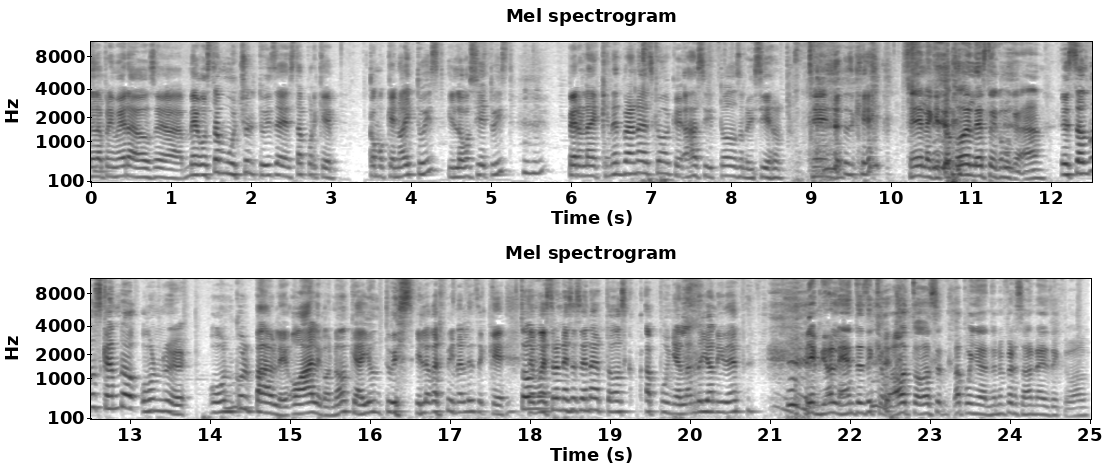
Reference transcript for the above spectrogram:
De la primera, o sea, me gusta mucho el twist de esta porque, como que no hay twist y luego sí hay twist. Pero la de Kenneth Branagh es como que, ah, sí, todos lo hicieron. Sí, Es que sí, le quitó todo el este, como que, ah. estás buscando un. Un culpable o algo, ¿no? Que hay un twist. Y luego al final es de que Todo. te muestran esa escena todos apuñalando a Johnny Depp. Bien violento, es de que, wow, todos apuñalando a una persona, es de que, wow.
